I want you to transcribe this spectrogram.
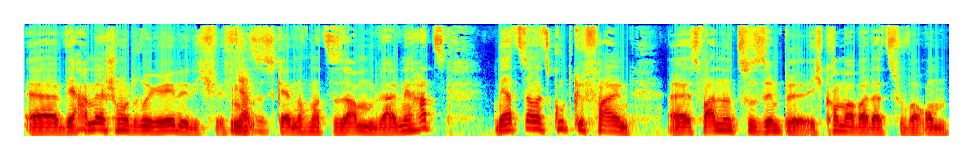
Äh, wir haben ja schon mal drüber geredet. Ich fasse Ja. es gerne nochmal zusammen, weil mir hat's mir hat's damals gut gefallen. Äh, es war nur zu simpel. Ich komme aber dazu, warum.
